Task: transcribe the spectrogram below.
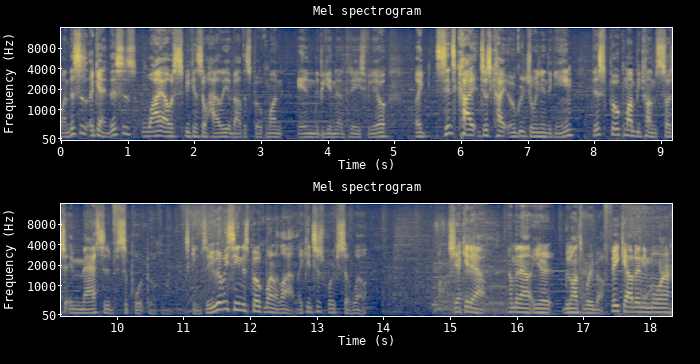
Pokemon. This is, again, this is why I was speaking so highly about this Pokemon in the beginning of today's video. Like, since Kai, just Kyogre joining the game, this Pokemon becomes such a massive support Pokemon in this game. So you're going to be seeing this Pokemon a lot. Like, it just works so well. Check it out. Coming out here, we don't have to worry about Fake Out anymore.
